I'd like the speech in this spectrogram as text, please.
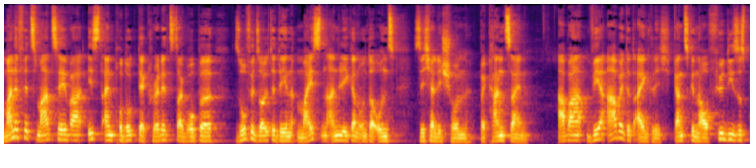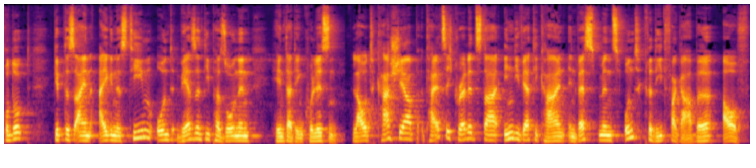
Manifit Smart Saver ist ein Produkt der Creditstar Gruppe. So viel sollte den meisten Anlegern unter uns sicherlich schon bekannt sein. Aber wer arbeitet eigentlich ganz genau für dieses Produkt? Gibt es ein eigenes Team und wer sind die Personen hinter den Kulissen? Laut Kashyap teilt sich Creditstar in die vertikalen Investments und Kreditvergabe auf.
